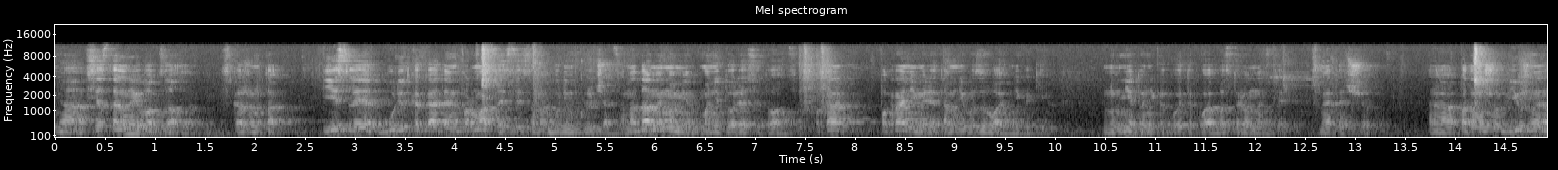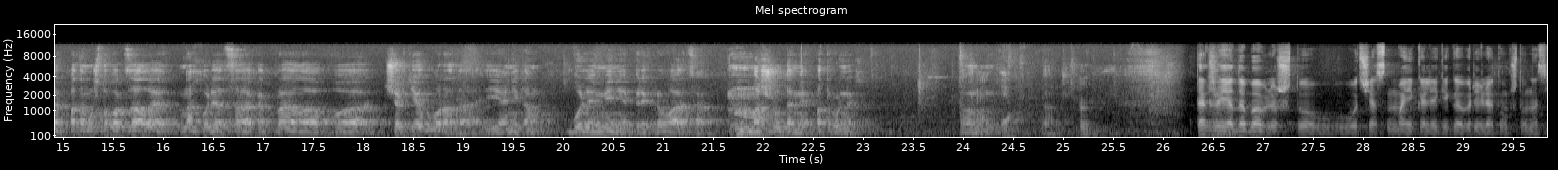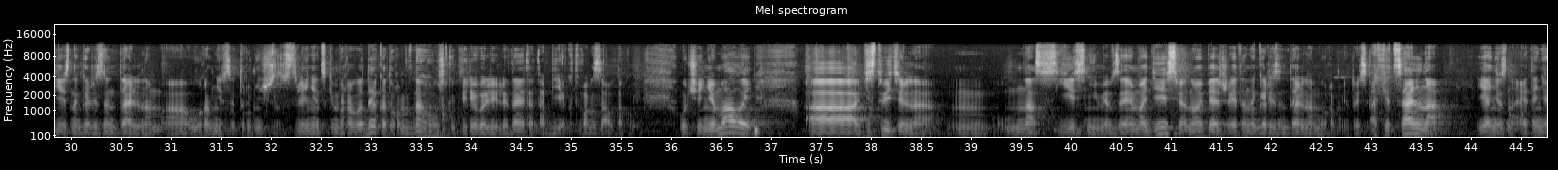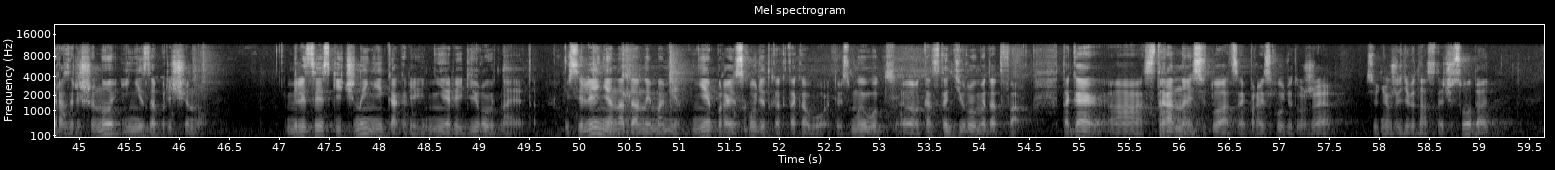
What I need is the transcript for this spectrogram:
А, Все остальные вокзалы, скажем так, если будет какая-то информация, естественно, будем включаться. На данный момент, мониторя ситуацию, пока, по крайней мере, там не вызывают никаких, ну, нету никакой такой обостренности на этот счет. Э, Потому что, в южной, потому что вокзалы находятся, как правило, в черте города, и они там более-менее перекрываются маршрутами патрульных. Да. Также я добавлю, что вот сейчас мои коллеги говорили о том, что у нас есть на горизонтальном а, уровне сотрудничество с Ленинским РВД, которым в нагрузку перевалили, да, этот объект, вокзал такой очень немалый. А, действительно, у нас есть с ними взаимодействие, но опять же, это на горизонтальном уровне. То есть официально, я не знаю, это не разрешено и не запрещено. Милицейские чины никак не реагируют на это. Усиление на данный момент не происходит как таковое. То есть мы вот э, констатируем этот факт. Такая э, странная ситуация происходит уже, сегодня уже 19 число, да?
